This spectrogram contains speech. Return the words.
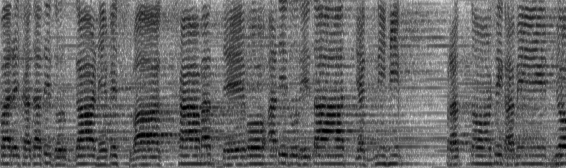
परिषदति दुर्गाणि विश्वाक्षामद्देवो अतिदुरितात्यग्निः प्रत्नोषिकमेभ्यो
